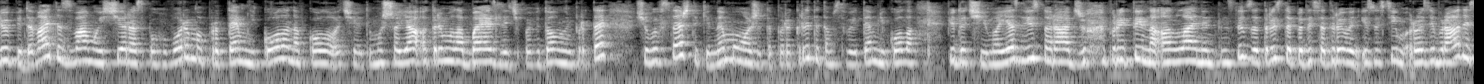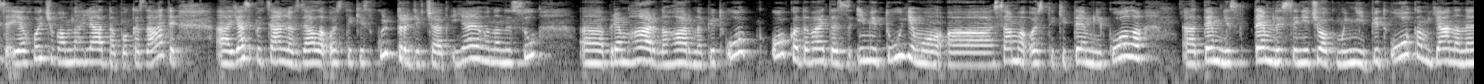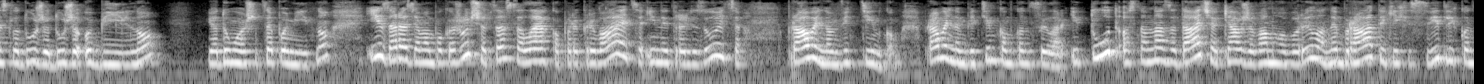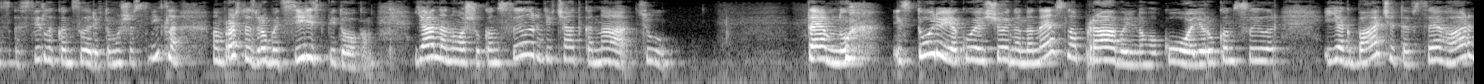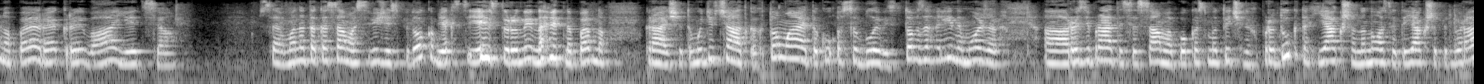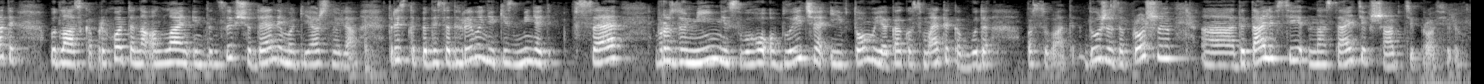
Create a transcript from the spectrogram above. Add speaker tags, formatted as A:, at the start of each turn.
A: Любі, давайте з вами ще раз поговоримо про темні кола навколо очей, тому що я отримала безліч повідомлень про те, що ви все ж таки не можете перекрити там свої темні кола під очима. Я, звісно, раджу прийти на онлайн інтенсив за 350 гривень і з усім розібратися. І я хочу вам наглядно показати. Е, Я спеціально взяла ось такий скульптор, дівчат, і я його нанесу. Е, Прям гарно, гарно під око. Давайте зімітуємо саме ось такі темні кола. Темні, темний синячок мені під оком. Я нанесла дуже-дуже обільно. Я думаю, що це помітно. І зараз я вам покажу, що це все легко перекривається і нейтралізується правильним відтінком, правильним відтінком консилер. І тут основна задача, як я вже вам говорила, не брати якихось світлих, світлих консилерів, тому що світле вам просто зробить сірість під оком. Я наношу консилер, дівчатка, на цю темну історію, яку я щойно нанесла, правильного кольору консилер. І як бачите, все гарно перекривається. Все, в мене така сама свіжість під оком, як з цієї сторони, навіть напевно краще. Тому, дівчатка, хто має таку особливість, хто взагалі не може а, розібратися саме по косметичних продуктах, як що наносити, як що підбирати, будь ласка, приходьте на онлайн-інтенсив щоденний макіяж з нуля. 350 гривень, які змінять все в розумінні свого обличчя і в тому, яка косметика буде пасувати. Дуже запрошую а, деталі всі на сайті в шапці профілю.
